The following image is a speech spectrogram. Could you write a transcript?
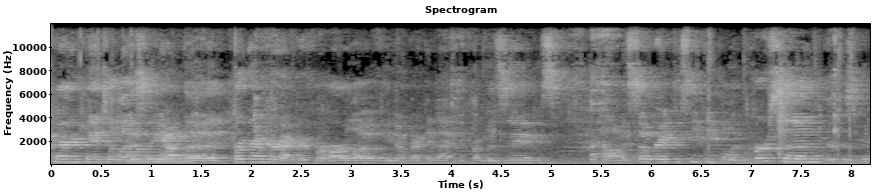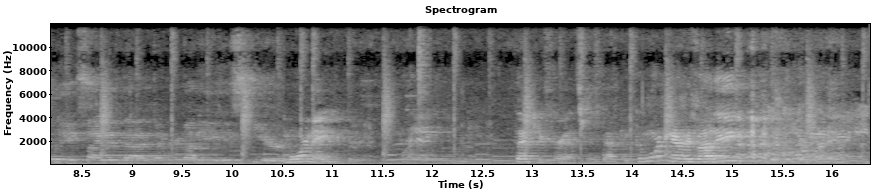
Karen Cantalozzi. I'm the program director for Arlo, if you don't recognize me from the Zooms. Um, it's so great to see people in person. We're just really excited that everybody is here. Good morning. morning. Thank you for answering, Becky. Good morning, everybody. Good morning.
